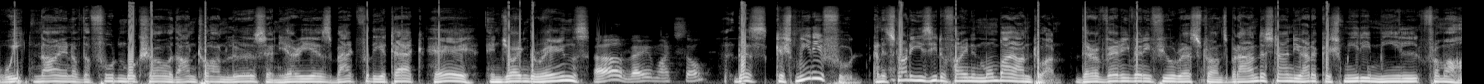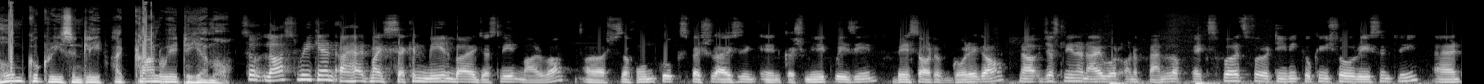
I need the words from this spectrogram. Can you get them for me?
Week 9 of the Food and Book Show with Antoine Lewis, and here he is back for the attack. Hey, enjoying the rains? Oh, very much so. This Kashmiri food, and it's not easy to find in Mumbai, Antoine. There are very, very few restaurants, but I understand you had a Kashmiri meal from a home cook recently. I can't wait to hear more. So, last weekend I had my second meal by Jasleen Marwa. Uh, she's a home cook specializing in Kashmiri cuisine based out of Goregaon. Now, Jasleen and I were on a panel of experts for a TV cooking show recently, and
